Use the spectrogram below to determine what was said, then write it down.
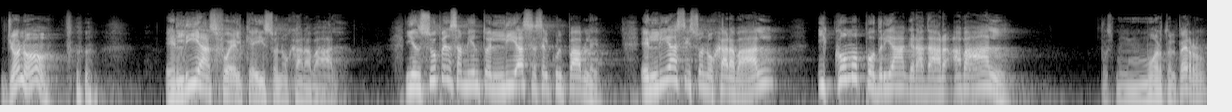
Yo no. Elías fue el que hizo enojar a Baal. Y en su pensamiento Elías es el culpable. Elías hizo enojar a Baal. ¿Y cómo podría agradar a Baal? Pues muerto el perro,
